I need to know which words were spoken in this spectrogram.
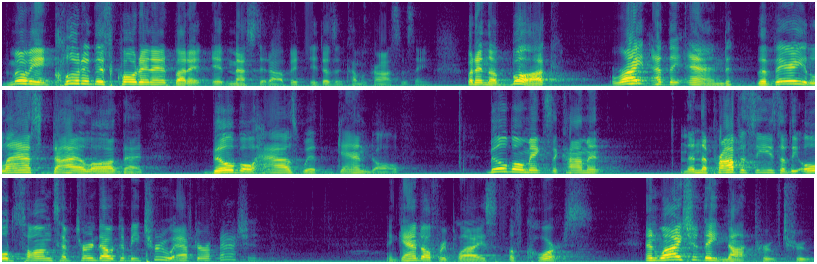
the movie included this quote in it, but it, it messed it up. It, it doesn't come across the same. But in the book, right at the end, the very last dialogue that Bilbo has with Gandalf, Bilbo makes the comment, then the prophecies of the old songs have turned out to be true after a fashion. And Gandalf replies, Of course. And why should they not prove true?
